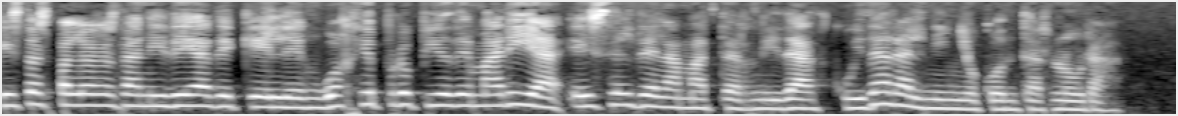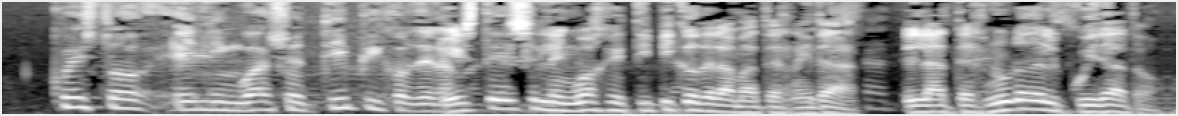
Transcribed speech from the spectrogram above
que estas palabras dan idea de que el lenguaje propio de María es el de la maternidad, cuidar al niño con ternura. Este es el lenguaje típico de la maternidad, la ternura del cuidado.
